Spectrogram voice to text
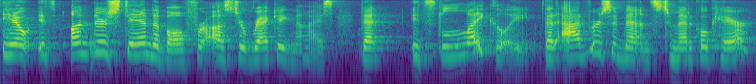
you know, it's understandable for us to recognize that it's likely that adverse events to medical care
